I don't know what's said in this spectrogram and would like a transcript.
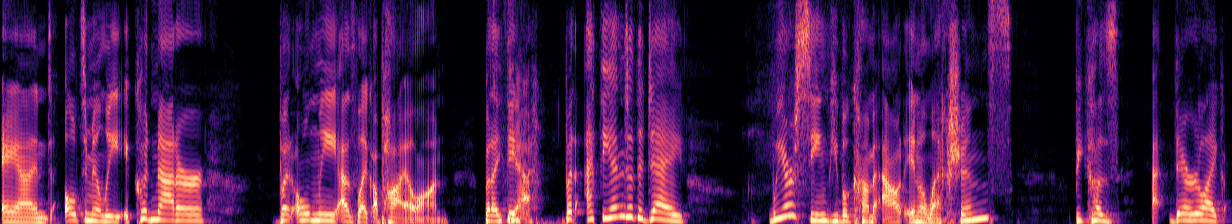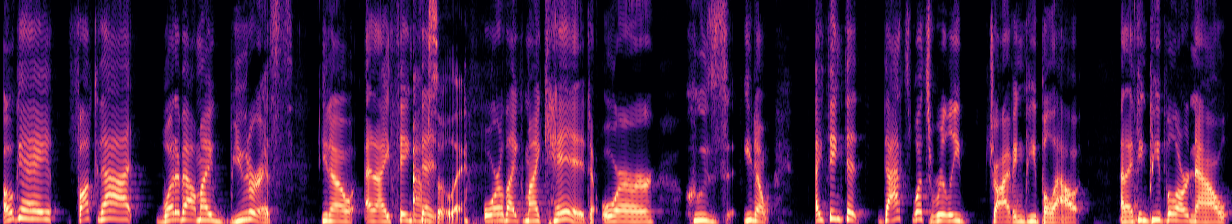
and ultimately it could matter but only as like a pile on. But I think Yeah. but at the end of the day, we are seeing people come out in elections because uh, they're like, okay, fuck that. What about my uterus? You know, and I think Absolutely. that, or like my kid, or who's, you know, I think that that's what's really driving people out. And I think people are now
